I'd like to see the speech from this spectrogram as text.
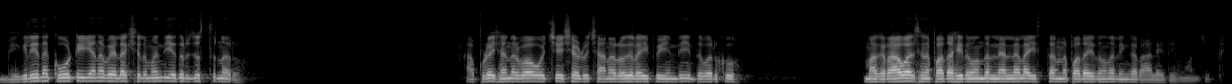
మిగిలిన కోటి ఎనభై లక్షల మంది ఎదురు చూస్తున్నారు. అప్పుడే చంద్రబాబు వచ్చేసాడు చాలా రోజులు అయిపోయింది. ఇంతవరకు మాకు రావాల్సిన పదహైదు వందలు నెల నెల ఇస్తానన్న పదహైదు వందలు ఇంకా రాలేదేమో అని చెప్పి.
